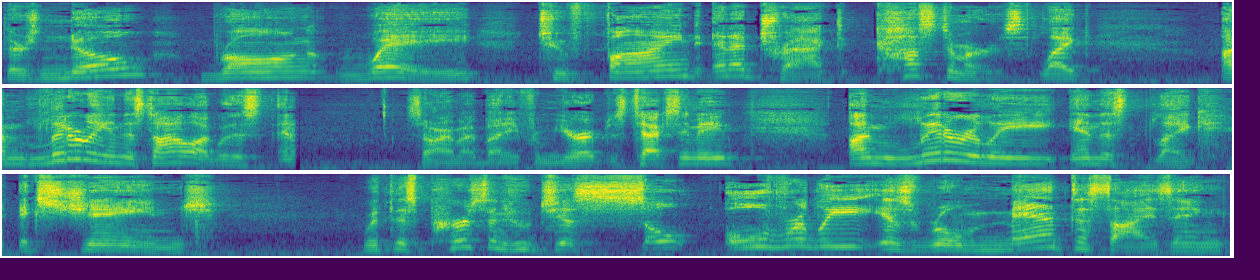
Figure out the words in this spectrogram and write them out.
There's no wrong way to find and attract customers. Like, I'm literally in this dialogue with this. sorry, my buddy from Europe just texting me. I'm literally in this like exchange with this person who just so overly is romanticizing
